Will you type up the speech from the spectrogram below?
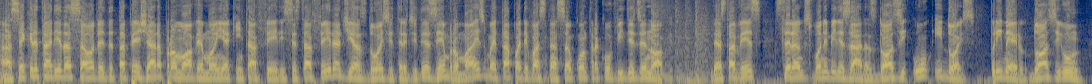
A Secretaria da Saúde de Tapejara promove amanhã, quinta-feira e sexta-feira, dias 2 e 3 de dezembro, mais uma etapa de vacinação contra a Covid-19. Desta vez, serão disponibilizadas dose 1 e 2. Primeiro, dose 1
